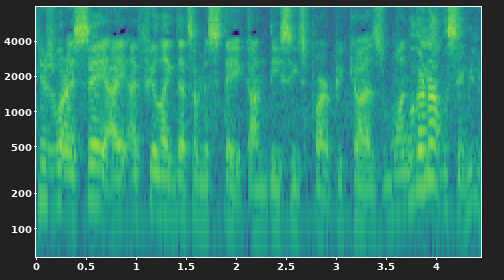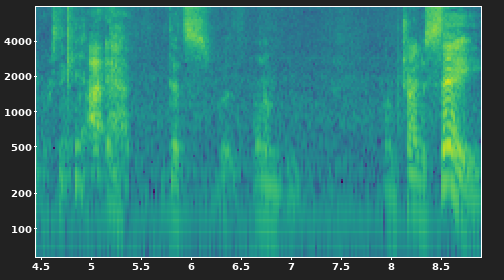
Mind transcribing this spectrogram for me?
here's what I say. I, I feel like that's a mistake on DC's part because one. Well, they're not the same universe. They can't. I, that's what I'm. What I'm trying to say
